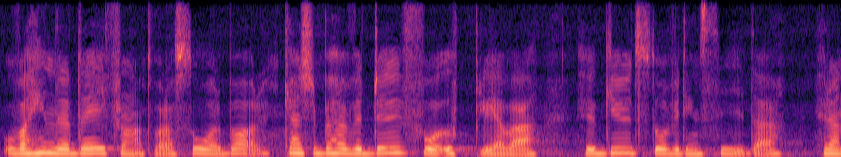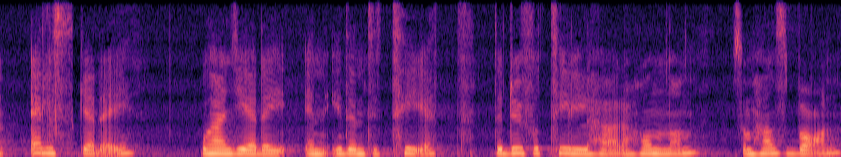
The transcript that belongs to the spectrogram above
Och vad hindrar dig från att vara sårbar? Kanske behöver du få uppleva hur Gud står vid din sida, hur han älskar dig och han ger dig en identitet där du får tillhöra honom som hans barn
